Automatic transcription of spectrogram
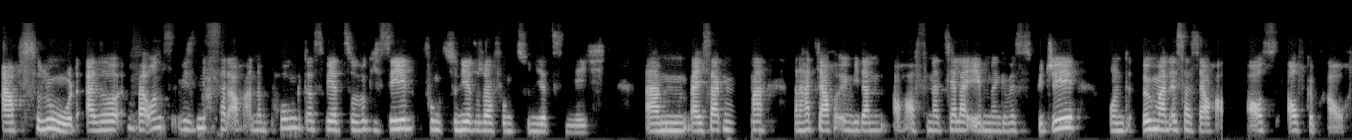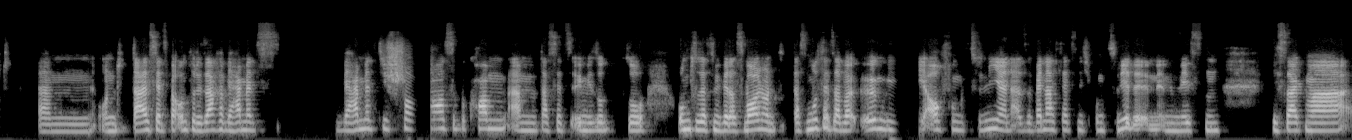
Absolut. Also bei uns, wir sind jetzt halt auch an einem Punkt, dass wir jetzt so wirklich sehen, funktioniert oder funktioniert es nicht. Ähm, weil ich sage mal, man hat ja auch irgendwie dann auch auf finanzieller Ebene ein gewisses Budget und irgendwann ist das ja auch aus, aufgebraucht. Ähm, und da ist jetzt bei uns so die Sache, wir haben jetzt, wir haben jetzt die Chance bekommen, ähm, das jetzt irgendwie so, so umzusetzen, wie wir das wollen. Und das muss jetzt aber irgendwie auch funktionieren. Also wenn das jetzt nicht funktioniert in, in dem nächsten, ich sag mal,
